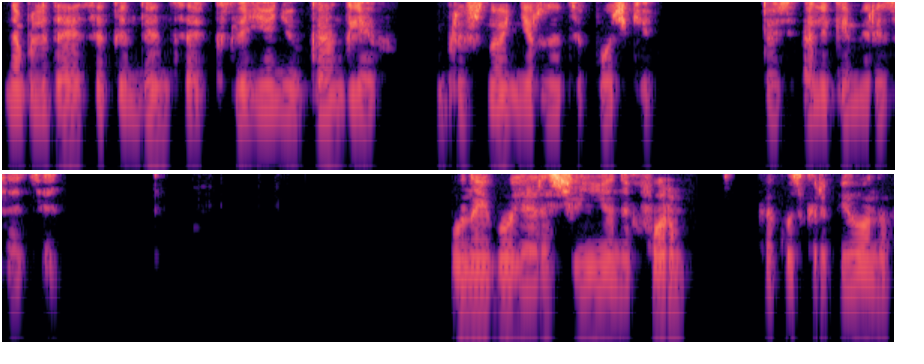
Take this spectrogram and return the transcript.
наблюдается тенденция к слиянию ганглиев брюшной нервной цепочки, то есть олигомеризация. У наиболее расчлененных форм, как у скорпионов,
